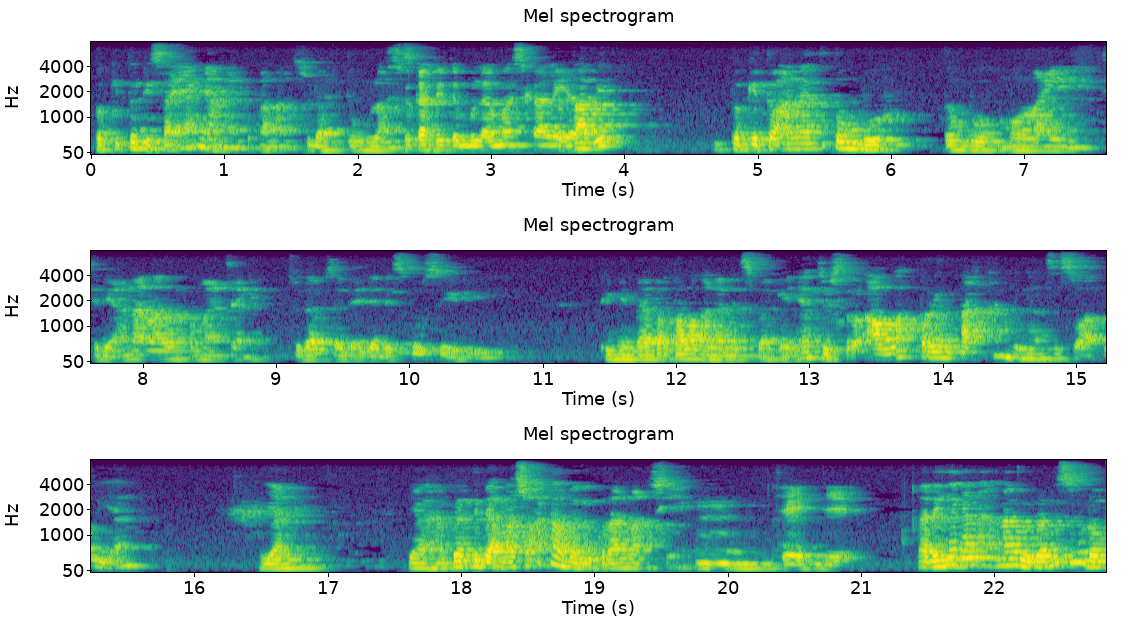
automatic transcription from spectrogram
begitu disayangnya anak itu karena sudah ditunggu lama. Sudah ditunggu lama sekali ya. Tetapi begitu anak itu tumbuh, tumbuh mulai jadi anak lalu remaja, sudah bisa diajak diskusi, di- diminta pertolongan dan lain sebagainya. Justru Allah perintahkan dengan sesuatu yang yang yang hampir tidak masuk akal bagi ukuran manusia. Hmm, J, J. Tadinya kan Nabi Ibrahim sebelum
